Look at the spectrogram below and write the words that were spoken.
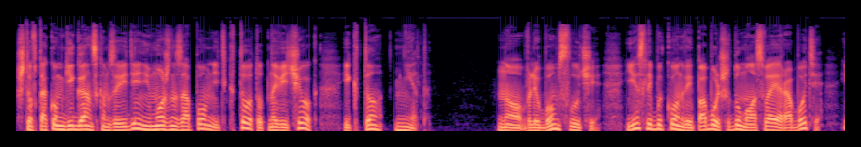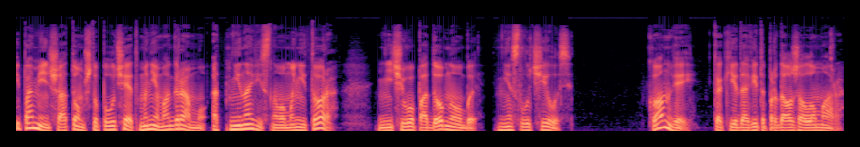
что в таком гигантском заведении можно запомнить, кто тут новичок и кто нет. Но в любом случае, если бы Конвей побольше думал о своей работе и поменьше о том, что получает мнемограмму от ненавистного монитора, ничего подобного бы не случилось. Конвей как ядовито продолжал Омара,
